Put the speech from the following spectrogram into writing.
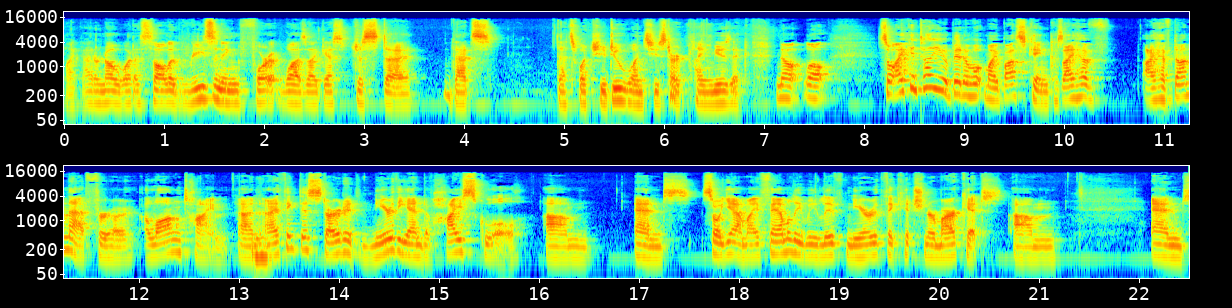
like, I don't know what a solid reasoning for it was. I guess just uh, that's that's what you do once you start playing music. No, well, so I can tell you a bit about my busking because I have I have done that for a, a long time, and, and I think this started near the end of high school. Um, and so yeah, my family we lived near the Kitchener Market. Um, and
